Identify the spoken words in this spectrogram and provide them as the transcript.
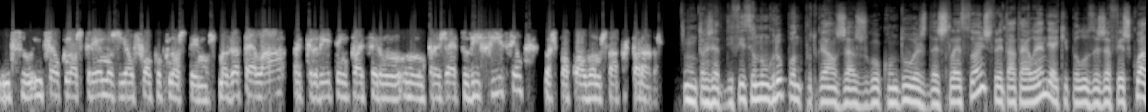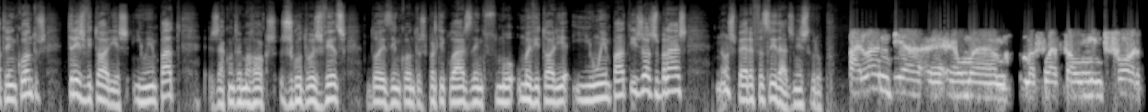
Isso, isso é o que nós queremos e é o foco que nós temos. Mas até lá, acreditem que vai ser um, um trajeto difícil, mas para o qual vamos estar preparados. Um trajeto difícil num grupo onde Portugal já jogou com duas das seleções, frente à Tailândia. A equipa lusa já fez quatro encontros, três vitórias e um empate. Já contra Marrocos jogou duas vezes, dois encontros particulares em que somou uma vitória e um empate. E Jorge Brás não espera facilidades neste grupo. Tailândia é, é uma, uma seleção muito forte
